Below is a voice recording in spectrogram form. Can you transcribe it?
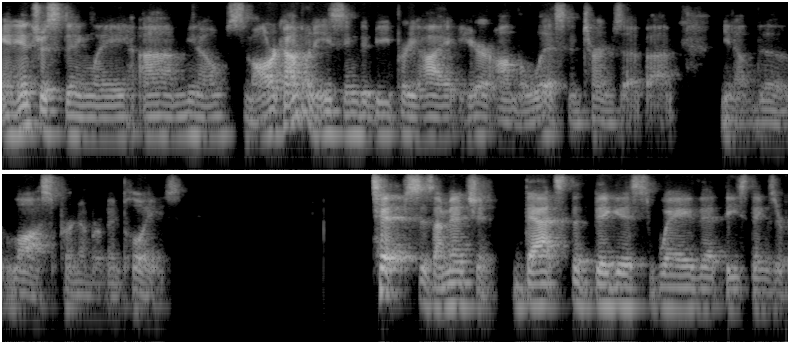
And interestingly, um, you know, smaller companies seem to be pretty high here on the list in terms of, uh, you know, the loss per number of employees. Tips, as I mentioned, that's the biggest way that these things are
